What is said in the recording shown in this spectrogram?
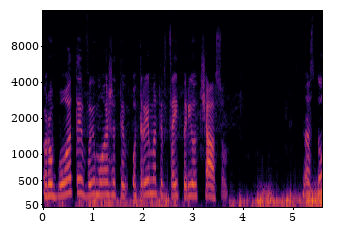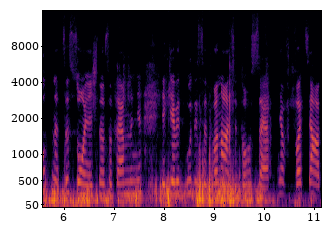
роботи ви можете отримати в цей період часу. Наступне це сонячне затемнення, яке відбудеться 12 серпня в 20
